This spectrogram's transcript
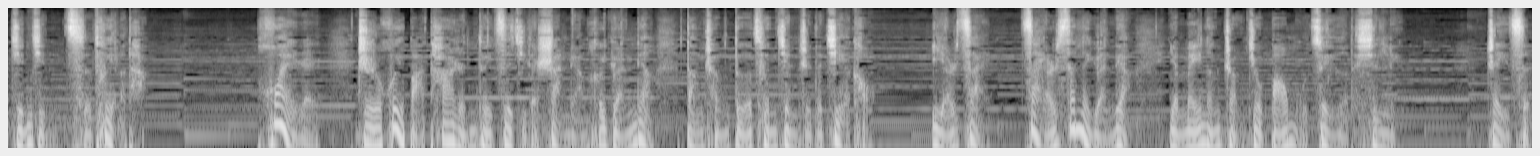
仅仅辞退了他。坏人只会把他人对自己的善良和原谅当成得寸进尺的借口，一而再、再而三的原谅，也没能拯救保姆罪恶的心灵。这一次，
